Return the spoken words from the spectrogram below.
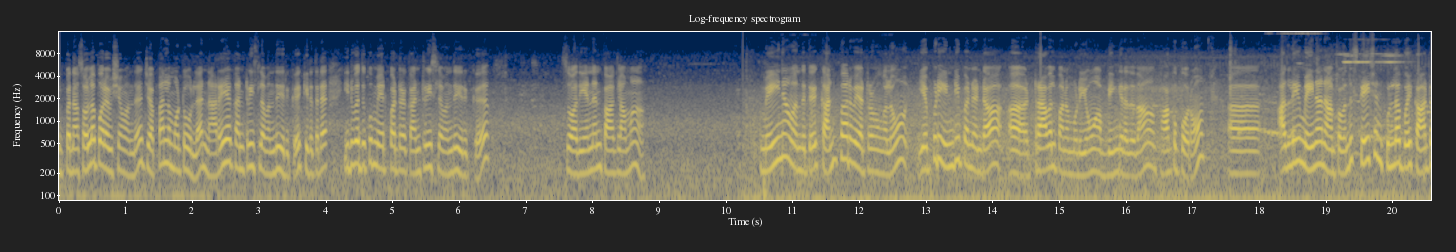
இப்போ நான் சொல்ல போகிற விஷயம் வந்து ஜப்பானில் மட்டும் இல்லை நிறைய கண்ட்ரீஸில் வந்து இருக்குது கிட்டத்தட்ட இருபதுக்கும் மேற்பட்ட கண்ட்ரீஸில் வந்து இருக்குது ஸோ அது என்னன்னு பார்க்கலாமா? மெயினாக வந்துட்டு கண் பார்வையற்றவங்களும் எப்படி இண்டிபெண்ட்டாக ட்ராவல் பண்ண முடியும் அப்படிங்கிறது தான் பார்க்க போகிறோம் அதுலேயும் மெயினாக நான் இப்போ வந்து ஸ்டேஷனுக்குள்ளே போய் காட்ட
